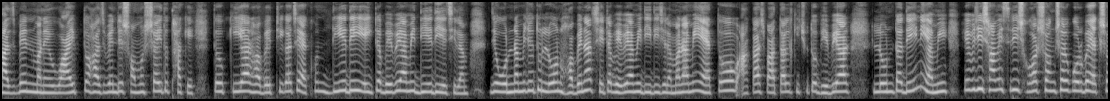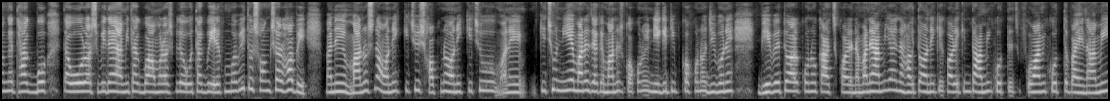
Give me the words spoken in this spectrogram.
হাজব্যান্ড মানে ওয়াইফ তো হাজব্যান্ডের সমস্যাই তো থাকে। তো কী আর হবে? ঠিক আছে, এখন দিয়ে দিই, এইটা ভেবে আমি দিয়ে দিয়েছিলাম। যে ওর নামে যেহেতু লোন হবে না, সেটা ভেবে আমি দিয়ে দিয়েছিলাম। মানে আমি এত আকাশ পাতাল কিছু তো ভেবে আর লোনটা দিইনি। আমি ভেবেছি স্বামী স্ত্রী ঘর সংসার করব, একসঙ্গে থাকব, তা ওর অসুবিধায় আমি থাকব, আমার অসুবিধায় ও থাকবে, এরকমভাবেই তো সংসার হবে। মানে মানুষ না অনেক কিছু স্বপ্ন, অনেক কিছু মানে কিছু নিয়ে মানুষ দেখে, মানুষ কখনোই নেগেটিভ কখনো জীবনে ভেবে তো আর কোনো কাজ করে না। মানে আমি জানি না, হয়তো অনেকে করে কিন্তু আমি করতে আমি করতে পারি না। আমি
